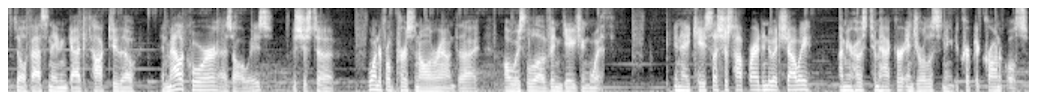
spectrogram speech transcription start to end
Still a fascinating guy to talk to, though. And Malacor, as always, is just a wonderful person all around that I always love engaging with. In any case, let's just hop right into it, shall we? I'm your host, Tim Hacker, and you're listening to Cryptic Chronicles.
